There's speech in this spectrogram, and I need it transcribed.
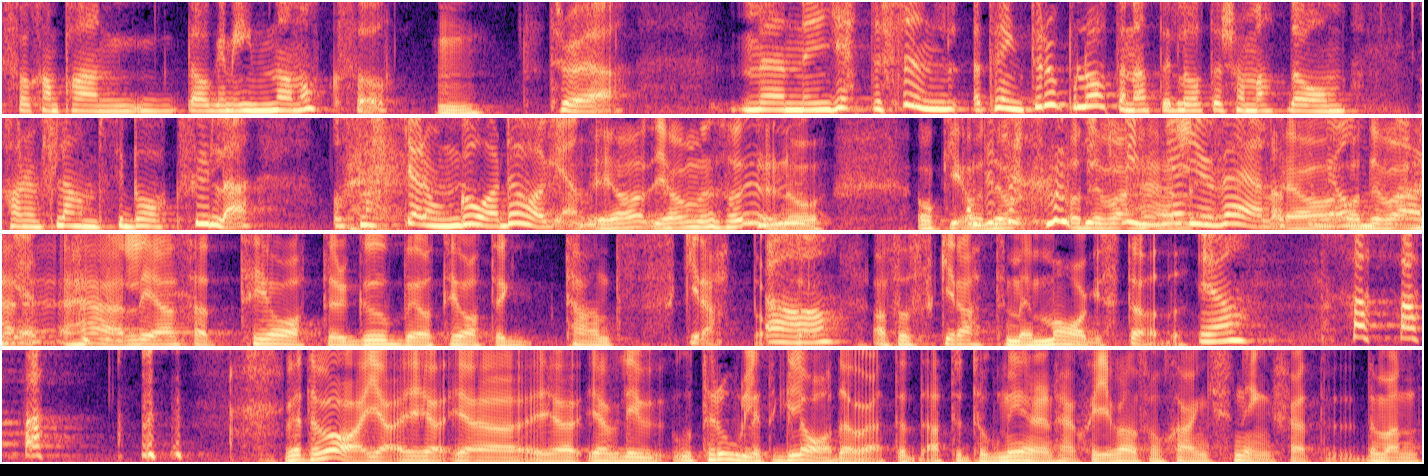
för champagne dagen innan också. Mm. Tror jag. Men jättefin. Tänkte du på låten att det låter som att de har en flamsig bakfylla och snackar om gårdagen? Ja, ja, men så är det nog. Och, och det klingar ju väl också med och det var omslaget. här- härliga så här, teatergubbe och teatertants skratt också. Ja. Alltså skratt med magstöd. Ja, Vet du vad? Jag, jag, jag, jag- blev otroligt glad över att, att du tog med den här skivan som chansning. För att när man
